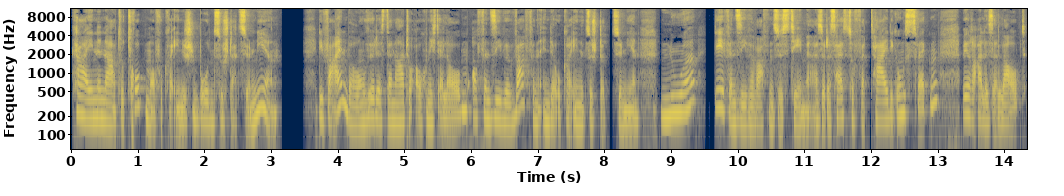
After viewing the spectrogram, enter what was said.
keine NATO-Truppen auf ukrainischem Boden zu stationieren. Die Vereinbarung würde es der NATO auch nicht erlauben, offensive Waffen in der Ukraine zu stationieren, nur defensive Waffensysteme. Also das heißt, zu Verteidigungszwecken wäre alles erlaubt,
